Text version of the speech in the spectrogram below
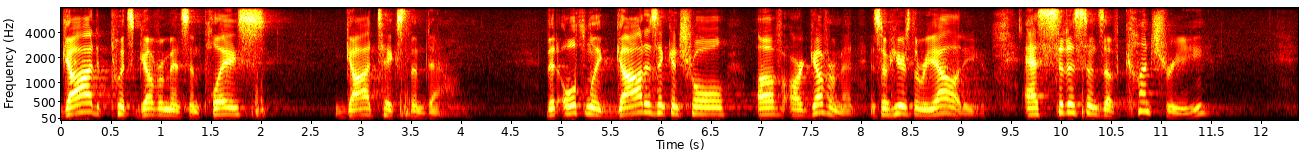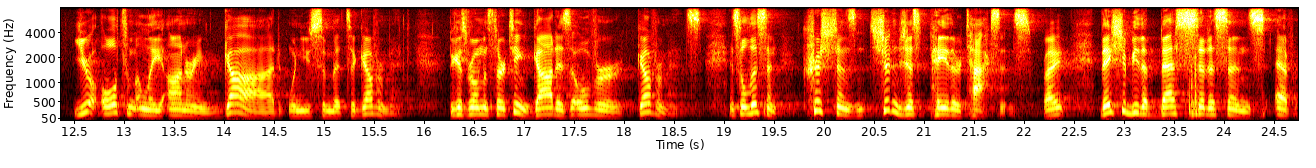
God puts governments in place, God takes them down. That ultimately, God is in control of our government. And so here's the reality as citizens of country, you're ultimately honoring God when you submit to government. Because Romans 13, God is over governments. And so listen, Christians shouldn't just pay their taxes, right? They should be the best citizens ever,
